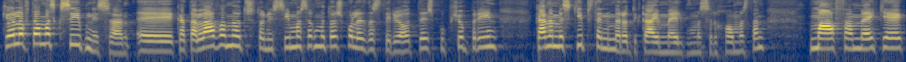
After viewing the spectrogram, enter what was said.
Και όλα αυτά μας ξύπνησαν. Ε, καταλάβαμε ότι στο νησί μας έχουμε τόσες πολλές δραστηριότητες που πιο πριν κάναμε skip στα ενημερωτικά email που μας ερχόμασταν. Μάθαμε και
